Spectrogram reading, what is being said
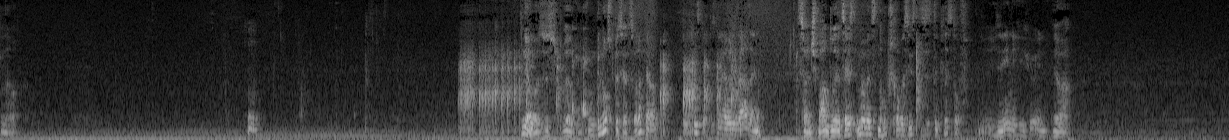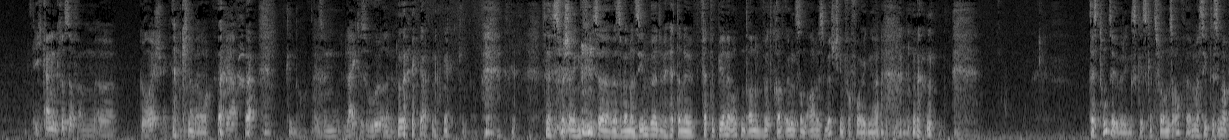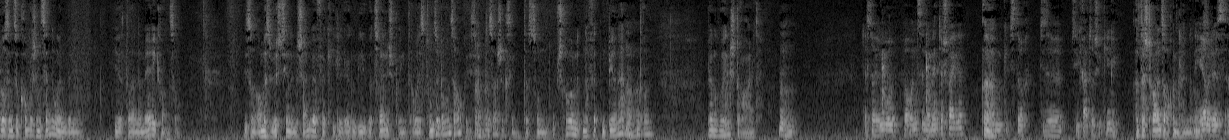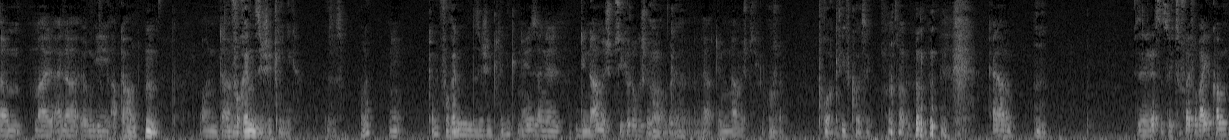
Genau. Hm. Ja, aber es ist schon ein Genuss bis jetzt, oder? Ja. Christoph, das kann ja wohl nicht wahr sein. So ein Schmarrn. Du erzählst immer, wenn du einen Hubschrauber siehst, das ist der Christoph. Ich sehe ihn nicht, ich höre ihn. Ja. Ich kann den Christoph am äh, Geräusch erkennen. Genau. Ja, Genau. also ein leichtes Rühren. ja, genau. Das ist wahrscheinlich ein fieser, also wenn man sehen würde, hätte eine fette Birne unten dran und würde gerade irgend so ein armes Würstchen verfolgen. Ja. Das tun sie übrigens, das gibt es für uns auch. Ja. Man sieht das immer bloß in so komischen Sendungen, wenn hier da in Amerika und so. Wie so ein armes Würstchen im Scheinwerferkegel irgendwie über Zäune springt. Aber das tun sie bei uns auch. Ich habe das auch schon gesehen. Dass so ein Hubschrauber mit einer fetten Birne unten dran irgendwo hinstrahlt. Mhm. Das ist doch irgendwo bei uns in der Menterschweige Ah. ähm, gibt es doch diese psychiatrische Klinik. Also da strahlen sie auch im Hin. Nee, aber da ist ähm, mal einer irgendwie abgehauen. Hm. Und ähm, Forensische Klinik ist es, oder? nee, Keine forensische Klinik? nee, es ist eine dynamisch-psychologische. Ah, okay. äh, ja, dynamisch-psychologische. Proaktiv quasi. Keine Ahnung. Mhm. Wir sind letztens durch Zufall vorbeigekommen,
